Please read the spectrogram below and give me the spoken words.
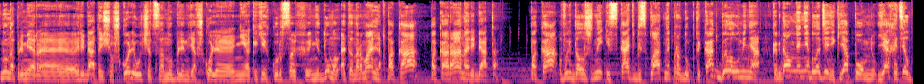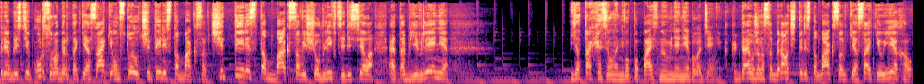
Ну, например, э, ребята еще в школе учатся. Ну, блин, я в школе ни о каких курсах не думал. Это нормально. Пока, пока рано, ребята пока вы должны искать бесплатные продукты. Как было у меня, когда у меня не было денег. Я помню, я хотел приобрести курс Роберта Киосаки, он стоил 400 баксов. 400 баксов еще в лифте висело это объявление. Я так хотел на него попасть, но у меня не было денег. Когда я уже насобирал 400 баксов, Киосаки уехал.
